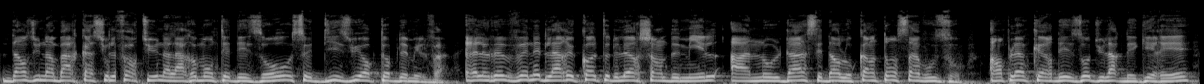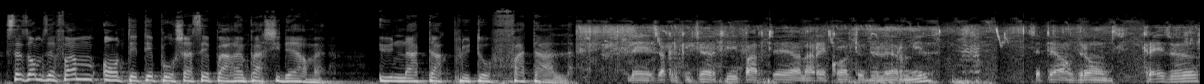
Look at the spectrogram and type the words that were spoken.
dans une embarcation fortune à la remontée des eaux ce 18 octobre 2020. Elles revenaient de la récolte de leur champ de mille à Nolda, c'est dans le canton Savouzou. En plein cœur des eaux du lac de Guéré, ces hommes et femmes ont été pourchassés par un pachyderme. Une attaque plutôt fatale. Les agriculteurs qui partaient à la récolte de leur mille, c'était environ 13 heures.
